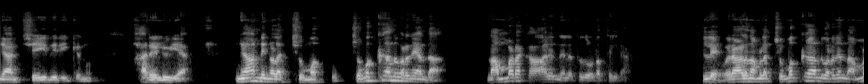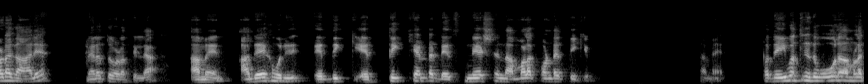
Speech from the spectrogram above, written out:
ഞാൻ ചെയ്തിരിക്കുന്നു. ഹലലുയ ഞാൻ നിങ്ങളെ ചുമക്കും. ചുമക്കുക എന്ന് പറഞ്ഞാൽ എന്താ? നമ്മുടെ കാൽ നിലത്ത് തൊടത്തില്ല. അല്ലേ? ഒരാൾ നമ്മളെ ചുമക്കുക എന്ന് പറഞ്ഞാൽ നമ്മുടെ കാൽ നിലത്ത് തൊടത്തില്ല. ആമേൻ. അദ്ദേഹം ഒരു എത്തി എത്തിക്കേണ്ട ഡെസ്റ്റിനേഷൻ നമ്മളെ കൊണ്ട് കൊണ്ടെത്തിക്കും ആമേൻ. അപ്പൊ ദൈവത്തിന് ഇതുപോലെ നമ്മളെ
